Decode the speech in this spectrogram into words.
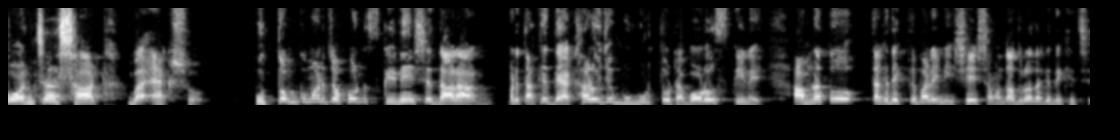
পঞ্চাশ, ষাট বা একশো। উত্তম কুমার যখন স্ক্রিনে এসে দাঁড়ান মানে তাকে দেখার ওই যে মুহূর্তটা, বড় স্ক্রিনে আমরা তো তাকে দেখতে পারিনি। শেষ আমার দাদুরা তাকে দেখেছে,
